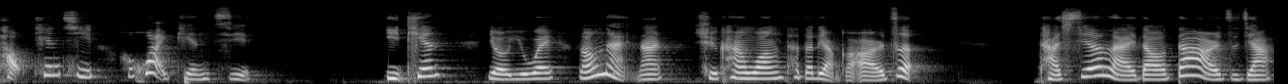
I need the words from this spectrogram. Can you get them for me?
好天气和坏天气。一天，有一位老奶奶去看望她的两个儿子。她先来到大儿子家，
